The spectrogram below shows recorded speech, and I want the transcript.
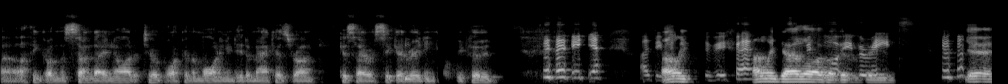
Uh, I think on the Sunday night at two o'clock in the morning and did a Macca's run because they were sick of eating healthy food. yeah, I'd be Only- to be fair. Only go live I've Uber been. Yeah,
